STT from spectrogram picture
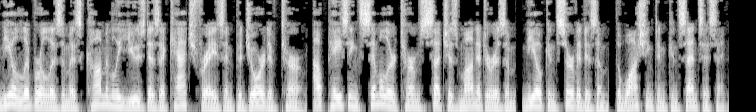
neoliberalism is commonly used as a catchphrase and pejorative term, outpacing similar terms such as monetarism, neoconservatism, the Washington Consensus and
